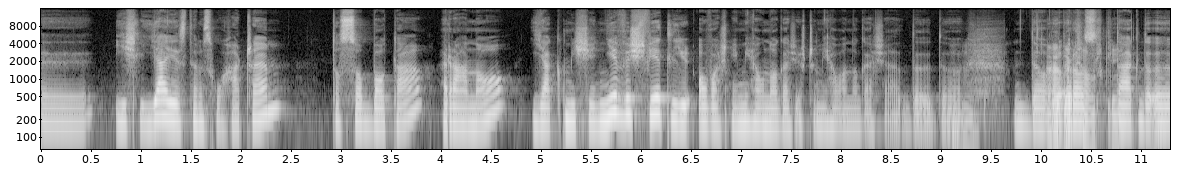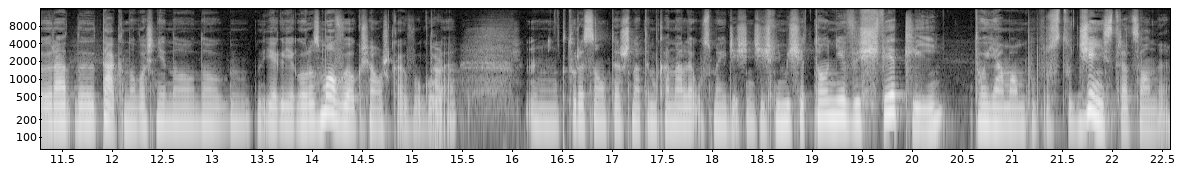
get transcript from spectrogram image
y, jeśli ja jestem słuchaczem, to sobota rano, jak mi się nie wyświetli, o właśnie Michał Nogaś, jeszcze Michała Nogasia do, do, mhm. do, roz, tak, do, ra, tak, no właśnie no, no, jego rozmowy o książkach w ogóle. Tak. Mm, które są też na tym kanale 8.10. Jeśli mi się to nie wyświetli, to ja mam po prostu dzień stracony.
